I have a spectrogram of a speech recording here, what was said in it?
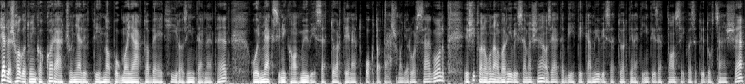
Kedves hallgatóink, a karácsony előtti napokban járta be egy hír az internetet, hogy megszűnik a művészet történet oktatás Magyarországon, és itt van a vonalban Révé Szemese, az ELTE BTK Művészet Történeti Intézet tanszékvezető docense,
